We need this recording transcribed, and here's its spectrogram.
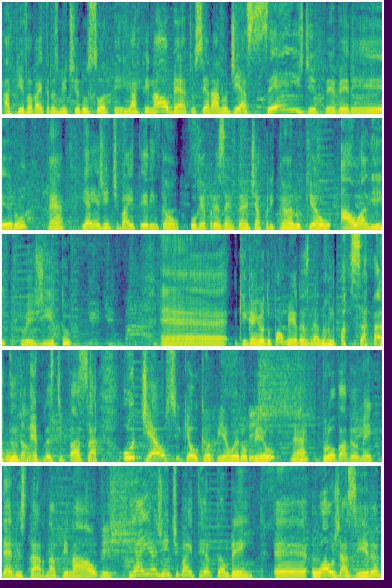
a FIFA vai transmitir o sorteio. A final, Beto, será no dia 6 de fevereiro, né? E aí a gente vai ter, então, o representante africano, que é o Al-Ali, do Egito, é, que ganhou do Palmeiras, né, no ano passado, Então. lembra de passar. O Chelsea, que é o campeão europeu, né, provavelmente deve estar na final. Vixe. E aí a gente vai ter também é, o Al Jazeera,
